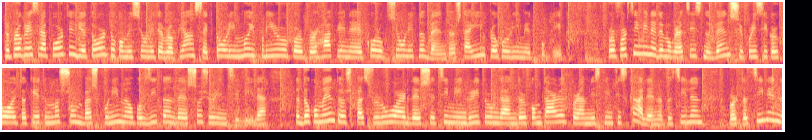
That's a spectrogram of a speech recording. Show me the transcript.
Në progres-raportin vjetor të Komisionit Evropian, sektori më i prirur për përhapjen e korrupsionit në vend është ai i prokurimit publik. Për forcimin e demokracisë në vend, Shqipërisë i kërkohet të ketë më shumë bashkëpunim me opozitën dhe shoqërinë civile. Në dokument është pasqyruar dhe shqetësimi i ngritur nga ndërkombëtarët për amnistinë fiskale në të cilën për të cilin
